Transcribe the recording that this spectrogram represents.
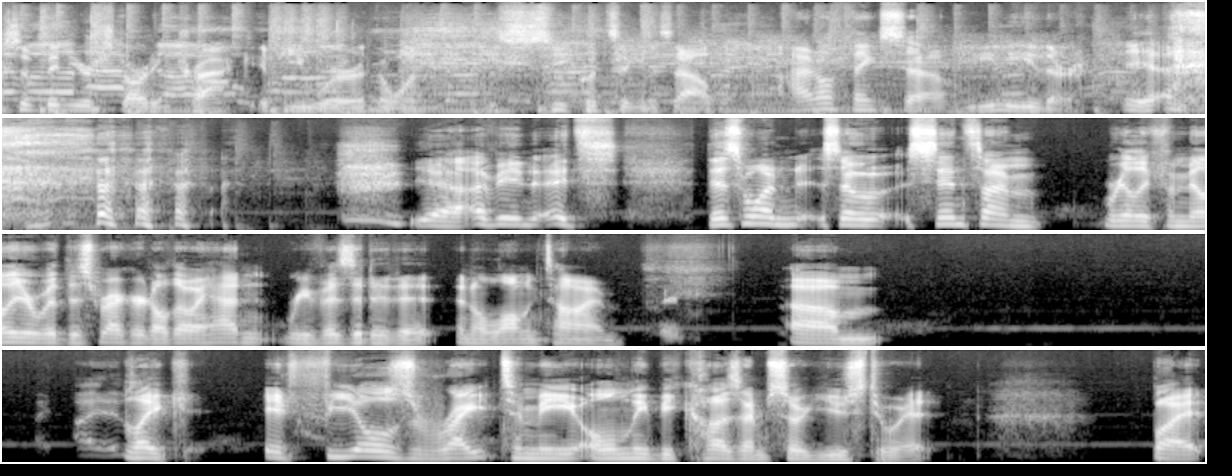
This have been your starting track if you were the one sequencing this album? I don't think so. Me neither. Yeah. yeah, I mean, it's this one so since I'm really familiar with this record, although I hadn't revisited it in a long time. Um I- like it feels right to me only because I'm so used to it. But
